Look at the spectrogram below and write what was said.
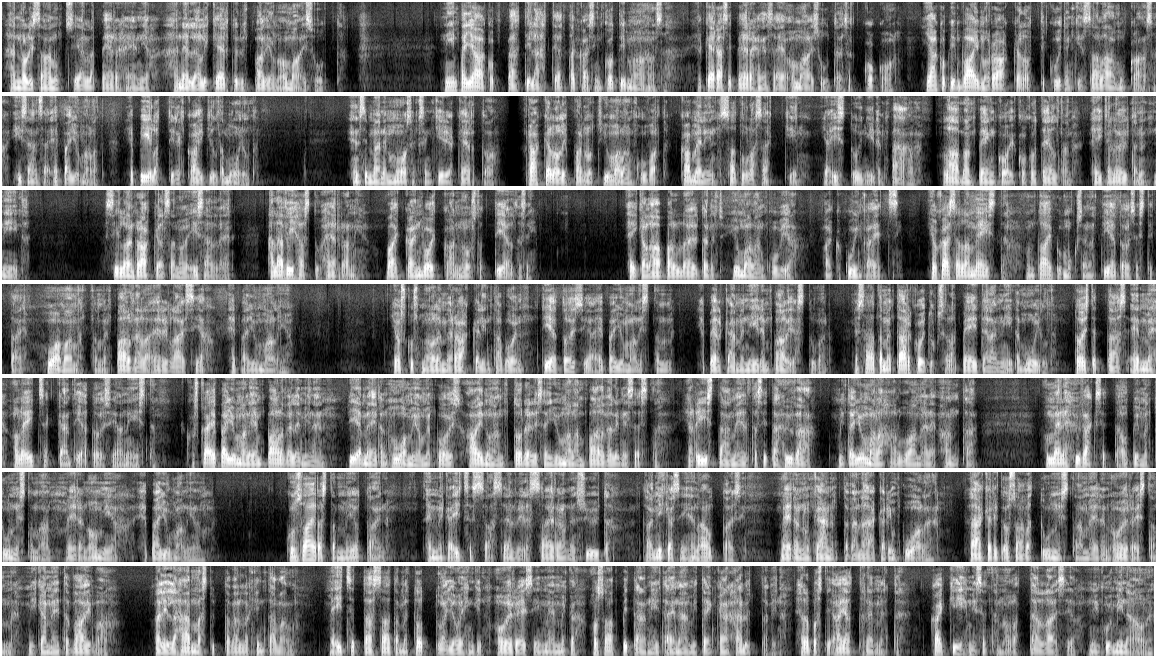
Hän oli saanut siellä perheen ja hänelle oli kertynyt paljon omaisuutta. Niinpä Jaakob päätti lähteä takaisin kotimaahansa ja keräsi perheensä ja omaisuutensa kokoon. Jaakobin vaimo Raakkel otti kuitenkin salaa mukaansa isänsä epäjumalat ja piilotti ne kaikilta muilta. Ensimmäinen Mooseksen kirja kertoo, Rakel oli pannut Jumalan kuvat kamelin satulasäkkiin ja istui niiden päällä. Laaban penkoi koko teltan, eikä löytänyt niitä. Silloin Rakel sanoi isälleen, älä vihastu herrani, vaikka en voikaan nousta tieltäsi. Eikä Laapan löytänyt Jumalan kuvia, vaikka kuinka etsi. Jokaisella meistä on taipumuksena tietoisesti tai huomaamattamme palvella erilaisia epäjumalia. Joskus me olemme rahkelin tavoin tietoisia epäjumalistamme ja pelkäämme niiden paljastuvan. Me saatamme tarkoituksella peitellä niitä muilta. Toistet taas emme ole itsekään tietoisia niistä, koska epäjumalien palveleminen vie meidän huomiomme pois ainoan todellisen Jumalan palvelemisesta ja riistää meiltä sitä hyvää, mitä Jumala haluaa meille antaa, on meille hyväksi, että opimme tunnistamaan meidän omia epäjumaliamme. Kun sairastamme jotain, emmekä itse saa selville sairauden syytä tai mikä siihen auttaisi. Meidän on käännyttävä lääkärin puoleen. Lääkärit osaavat tunnistaa meidän oireistamme, mikä meitä vaivaa, välillä hämmästyttävälläkin tavalla. Me itse taas saatamme tottua joihinkin oireisiin, emmekä osaa pitää niitä enää mitenkään hälyttävinä. Helposti ajattelemme, että kaikki ihmisethän ovat tällaisia, niin kuin minä olen.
